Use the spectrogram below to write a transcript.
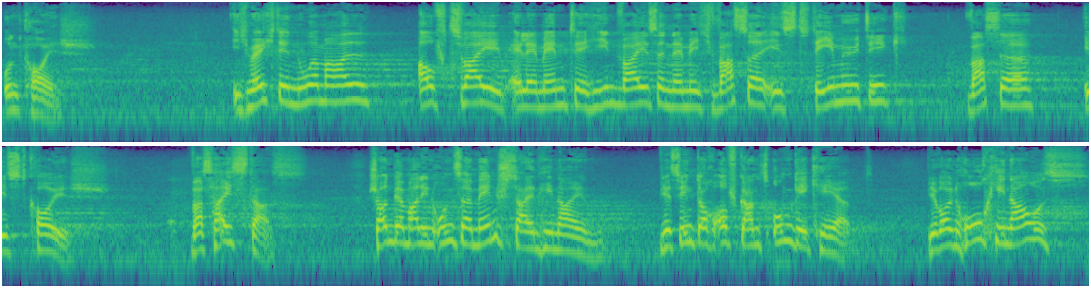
und keusch. Ich möchte nur mal auf zwei Elemente hinweisen, nämlich Wasser ist demütig, Wasser ist keusch. Was heißt das? Schauen wir mal in unser Menschsein hinein. Wir sind doch oft ganz umgekehrt. Wir wollen hoch hinaus.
